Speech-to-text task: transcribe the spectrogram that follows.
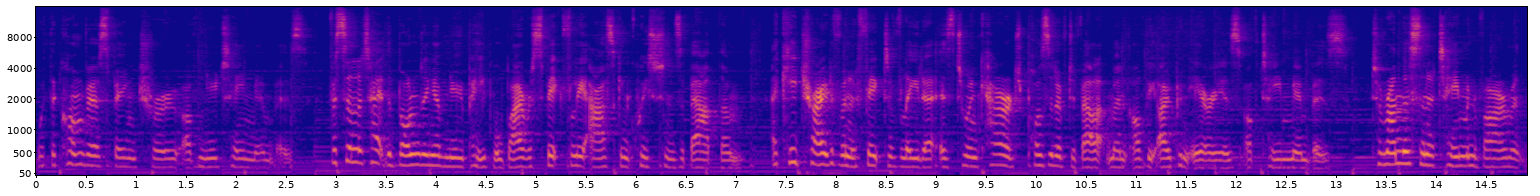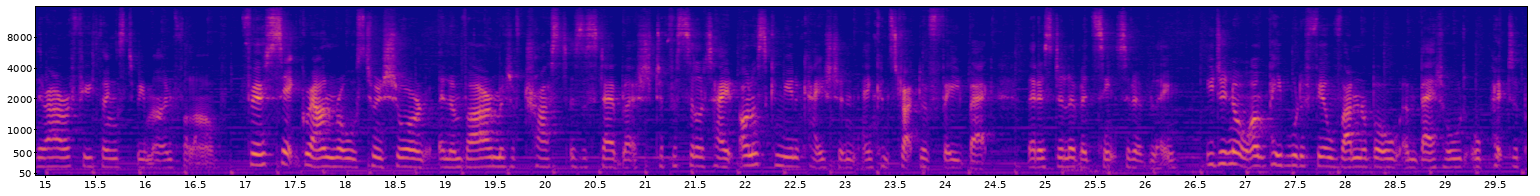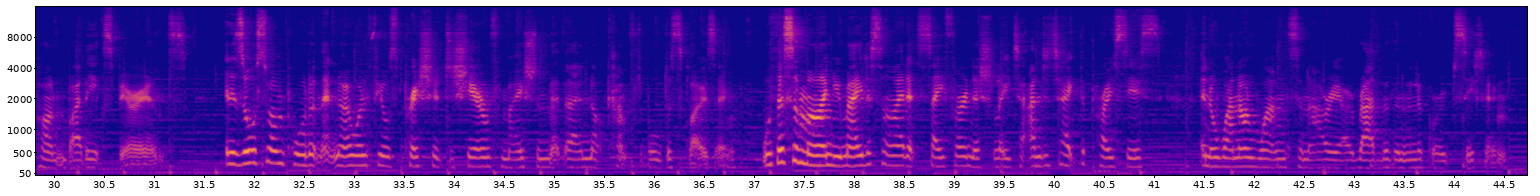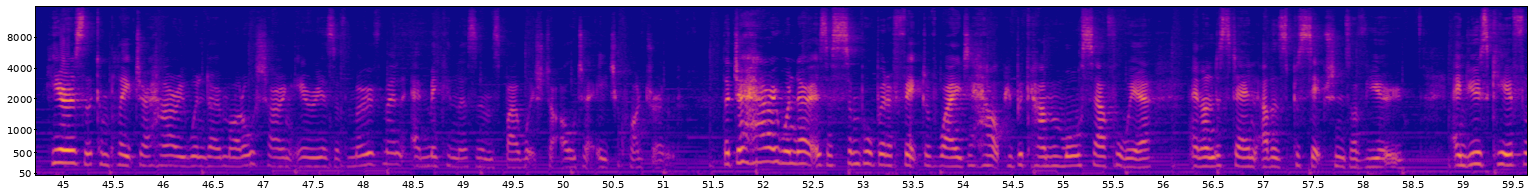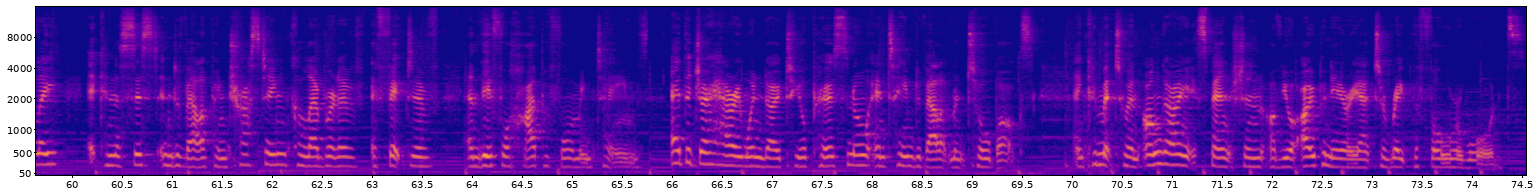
with the converse being true of new team members. Facilitate the bonding of new people by respectfully asking questions about them. A key trait of an effective leader is to encourage positive development of the open areas of team members. To run this in a team environment, there are a few things to be mindful of. First, set ground rules to ensure an environment of trust is established to facilitate honest communication and constructive feedback that is delivered sensitively. You do not want people to feel vulnerable, embattled, or picked upon by the experience. It is also important that no one feels pressured to share information that they are not comfortable disclosing. With this in mind, you may decide it's safer initially to undertake the process in a one on one scenario rather than in a group setting. Here is the complete Johari window model showing areas of movement and mechanisms by which to alter each quadrant. The Johari window is a simple but effective way to help you become more self aware and understand others' perceptions of you. And used carefully, it can assist in developing trusting, collaborative, effective, and therefore high performing teams. Add the Johari window to your personal and team development toolbox and commit to an ongoing expansion of your open area to reap the full rewards.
